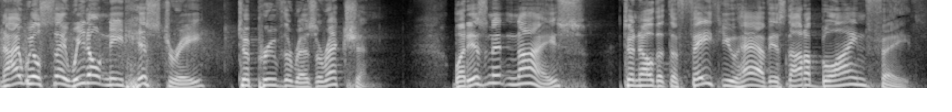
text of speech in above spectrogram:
Now, I will say, we don't need history to prove the resurrection. But isn't it nice to know that the faith you have is not a blind faith?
